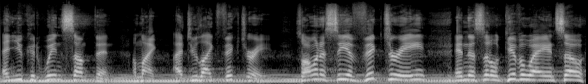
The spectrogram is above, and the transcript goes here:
and you could win something? I'm like, I do like victory. So I want to see a victory in this little giveaway. And so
